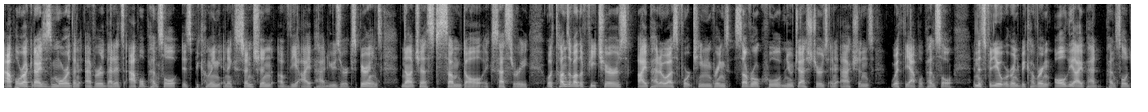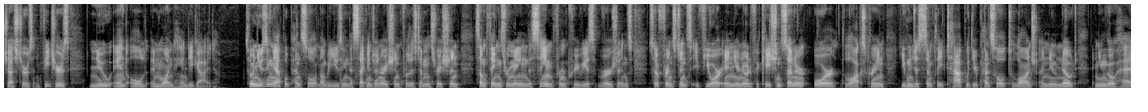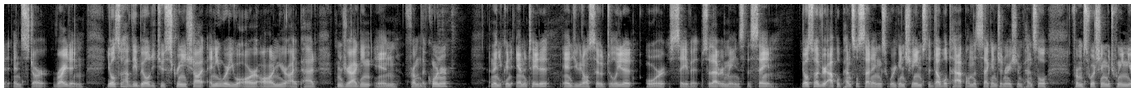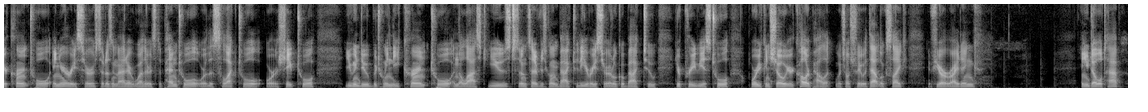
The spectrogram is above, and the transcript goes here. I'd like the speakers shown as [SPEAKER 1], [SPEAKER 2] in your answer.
[SPEAKER 1] Apple recognizes more than ever that its Apple Pencil is becoming an extension of the iPad user experience, not just some dull accessory. With tons of other features, iPad OS 14 brings several cool new gestures and actions with the Apple Pencil. In this video, we're going to be covering all the iPad Pencil gestures and features, new and old, in one handy guide. So when using the Apple Pencil, and I'll be using the second generation for this demonstration, some things remain the same from previous versions. So for instance, if you are in your notification center or the lock screen, you can just simply tap with your pencil to launch a new note and you can go ahead and start writing. You also have the ability to screenshot anywhere you are on your iPad from dragging in from the corner and then you can annotate it and you can also delete it or save it. So that remains the same. You also have your Apple Pencil settings where you can change the double tap on the second generation pencil from switching between your current tool and your eraser. So it doesn't matter whether it's the pen tool or the select tool or a shape tool. You can do between the current tool and the last used. So instead of just going back to the eraser, it'll go back to your previous tool. Or you can show your color palette, which I'll show you what that looks like. If you're writing and you double tap,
